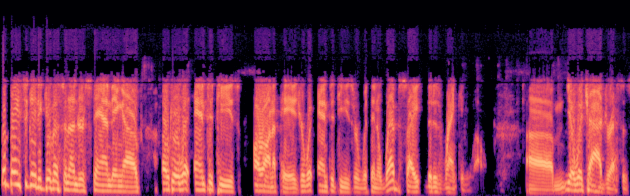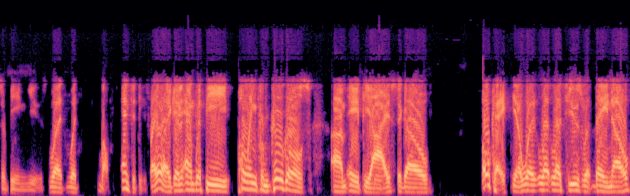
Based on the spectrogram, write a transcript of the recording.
But basically, to give us an understanding of, okay, what entities are on a page or what entities are within a website that is ranking well. Um, you know, which addresses are being used, what what well entities, right? Like, and, and with the pulling from Google's um, APIs to go, okay, you know, let, let's use what they know,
